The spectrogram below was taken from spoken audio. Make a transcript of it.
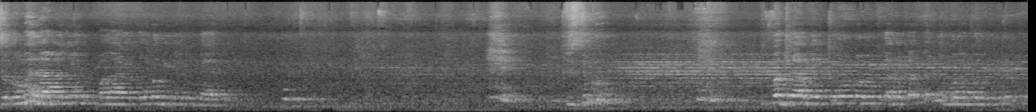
Gusto ko malaman yung pangarap ko maging abogado. Gusto ko ipaglaban ko ang mga karapatan ng mga magulang ko.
